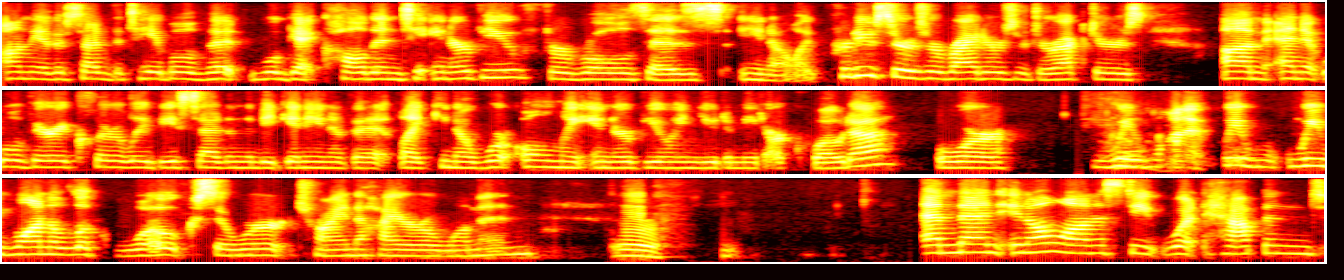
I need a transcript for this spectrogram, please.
on the other side of the table that will get called in to interview for roles as you know like producers or writers or directors. Um, and it will very clearly be said in the beginning of it, like you know, we're only interviewing you to meet our quota, or we want to we we want to look woke, so we're trying to hire a woman. Mm. And then, in all honesty, what happened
